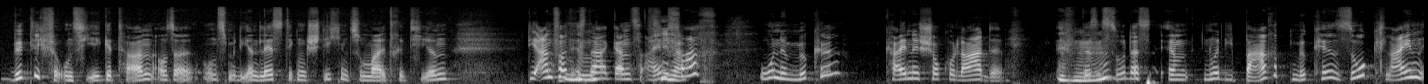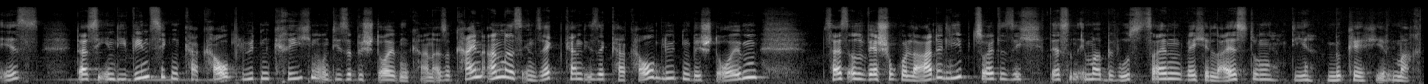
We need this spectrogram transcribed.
wirklich für uns je getan, außer uns mit ihren lästigen Stichen zu malträtieren? Die Antwort mhm. ist da ganz einfach. Ja. Ohne Mücke keine Schokolade. Mhm. Das ist so, dass ähm, nur die Bartmücke so klein ist, dass sie in die winzigen Kakaoblüten kriechen und diese bestäuben kann. Also kein anderes Insekt kann diese Kakaoblüten bestäuben. Das heißt also, wer Schokolade liebt, sollte sich dessen immer bewusst sein, welche Leistung die Mücke hier macht.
